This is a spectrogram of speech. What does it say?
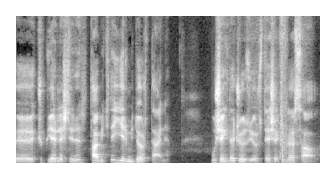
e, küp yerleştirir? Tabii ki de 24 tane. Bu şekilde çözüyoruz. Teşekkürler. Sağ olun.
